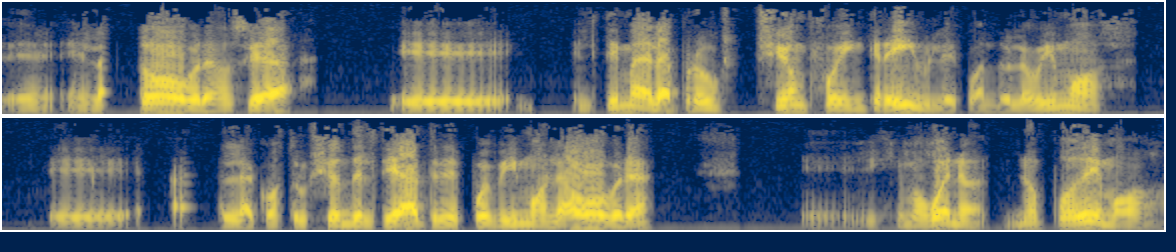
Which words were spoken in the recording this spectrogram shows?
en las obras, o sea, eh, el tema de la producción fue increíble. Cuando lo vimos, eh, la construcción del teatro y después vimos la obra, eh, dijimos, bueno, no podemos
